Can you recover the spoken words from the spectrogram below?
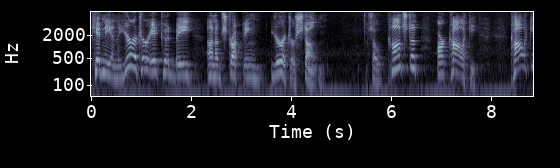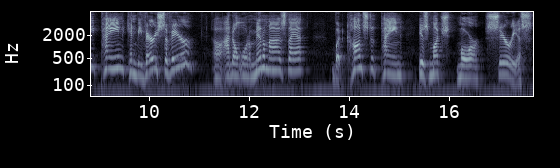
kidney and the ureter, it could be an obstructing ureter stone. So, constant or colicky. Colicky pain can be very severe. Uh, I don't want to minimize that, but constant pain is much more serious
